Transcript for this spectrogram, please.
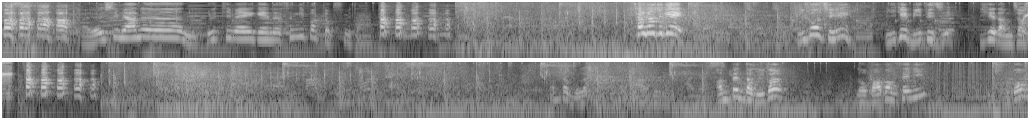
아, 열심히 하는 우리 팀에게는 승리밖에 없습니다. 살려주기! 이거지. 이게 미드지. 이게 남자고. 깜짝 놀랐 아군이 당했습니다. 안 뺀다고 이걸? 너 마방 세니? 죽어? 아,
